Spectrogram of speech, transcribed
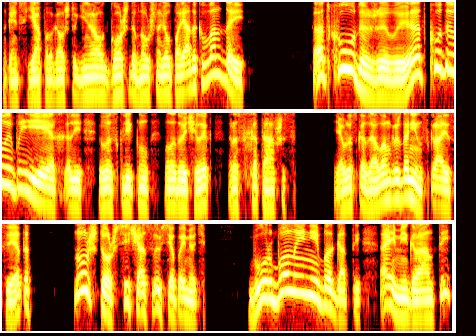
Наконец, я полагал, что генерал Гош давно уж навел порядок в Вандей. «Откуда же вы? Откуда вы приехали?» — воскликнул молодой человек, расхотавшись. «Я уже сказал вам, гражданин, с края света. Ну что ж, сейчас вы все поймете. Бурбоны не богаты, а эмигранты,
